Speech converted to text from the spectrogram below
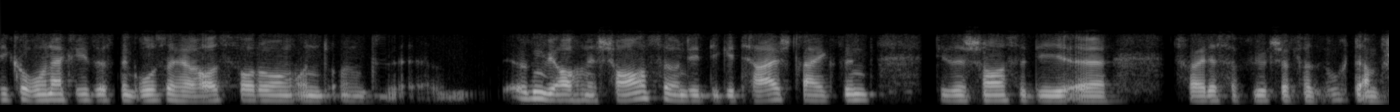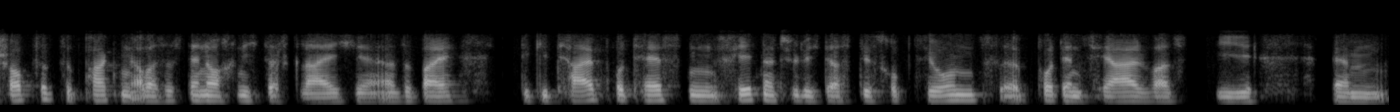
die Corona-Krise ist eine große Herausforderung und, und äh, irgendwie auch eine Chance und die Digitalstreiks sind diese Chance, die äh, Fridays for Future versucht, am Schopfe zu packen, aber es ist dennoch nicht das Gleiche. Also bei Digitalprotesten fehlt natürlich das Disruptionspotenzial, was die ähm,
